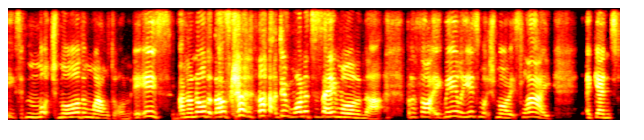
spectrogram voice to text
it's much more than well done. It is. And I know that that's kind of, I didn't want her to say more than that, but I thought it really is much more. It's like against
